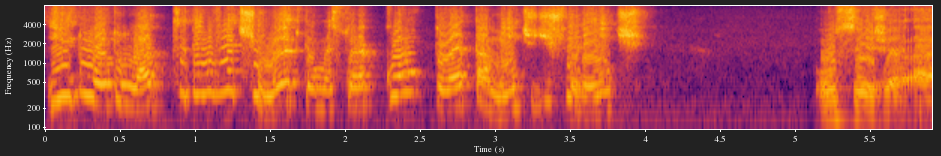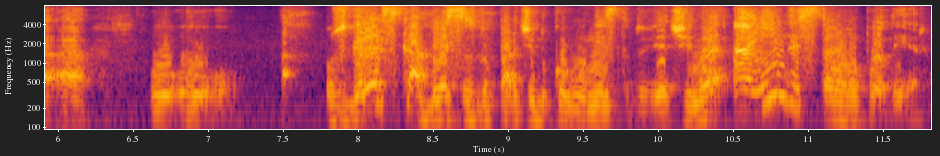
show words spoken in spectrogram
e do outro lado você tem o Vietnã, que tem uma história completamente diferente. Ou seja, a, a, o, o, os grandes cabeças do Partido Comunista do Vietnã ainda estão no poder.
